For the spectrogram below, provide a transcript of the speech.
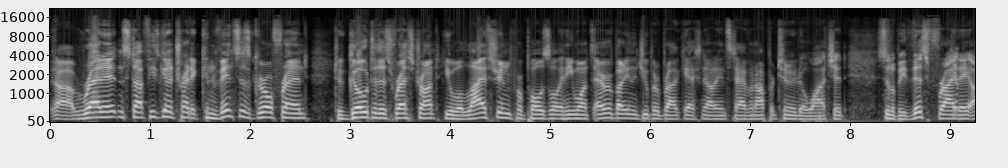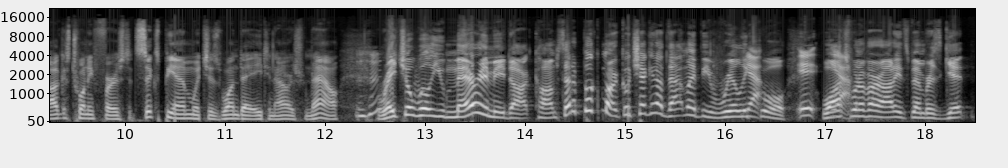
uh, Reddit and stuff. He's gonna try to convince his girlfriend to go to this restaurant. He will live stream the proposal, and he wants everybody in the Jupiter Broadcasting audience to have an opportunity to watch it. So it'll be this Friday, August twenty first at six p.m., which is one day, eighteen hours from now. Mm-hmm. RachelWillYouMarryMe.com. Set a bookmark. Go check it out. That might be really Yeah. cool. It- Watch yeah. one of our audience members get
